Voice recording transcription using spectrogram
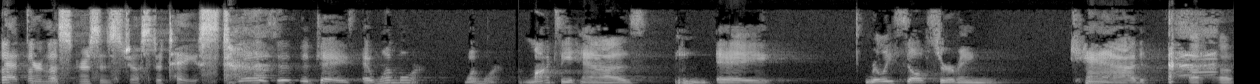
that, dear listeners, is just a taste. Yes, just a taste. And one more. One more. Moxie has a really self serving CAD. Uh,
